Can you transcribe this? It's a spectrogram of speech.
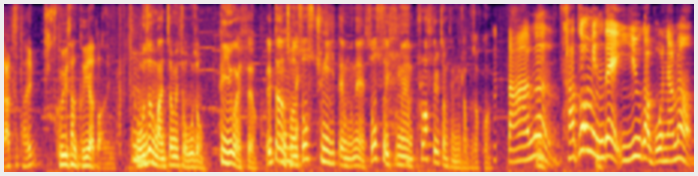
야채 타임? 그 이상 그 이하도 아닙니다. 5점 만점에 저 5점. 그 이유가 있어요. 일단 저는 뭔데? 소스충이기 때문에 소스 있으면 플러스 1점 됩니다, 무조건. 나는 4점인데 이유가 뭐냐면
